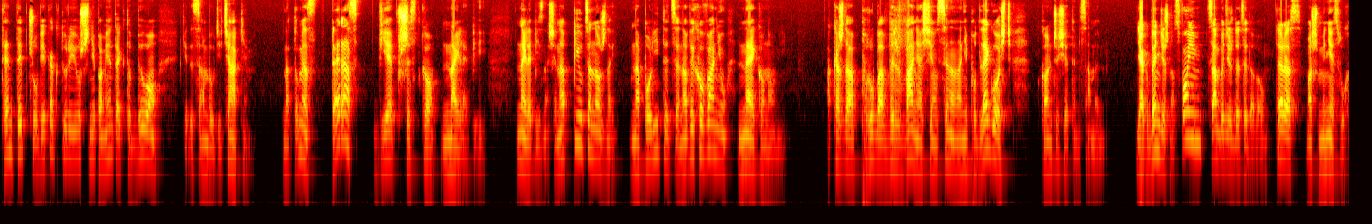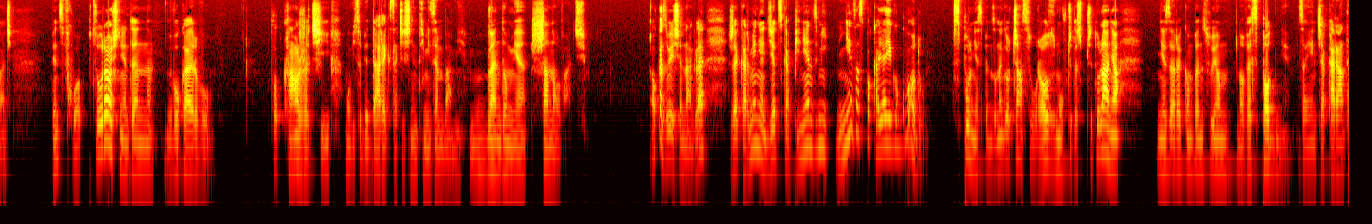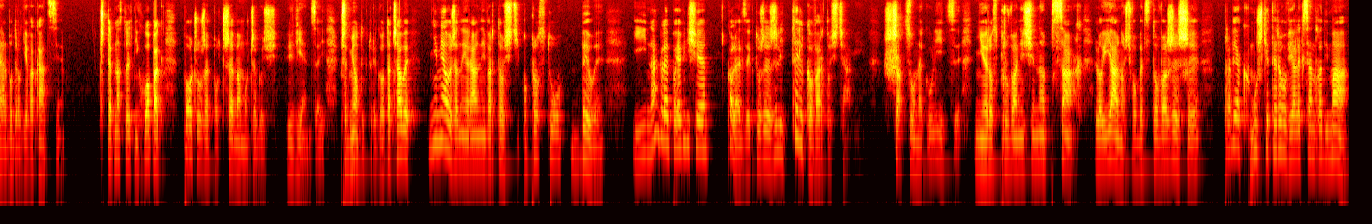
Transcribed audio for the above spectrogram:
ten typ człowieka, który już nie pamięta, jak to było, kiedy sam był dzieciakiem. Natomiast teraz wie wszystko najlepiej. Najlepiej zna się na piłce nożnej, na polityce, na wychowaniu, na ekonomii. A każda próba wyrwania się syna na niepodległość kończy się tym samym. Jak będziesz na swoim, sam będziesz decydował. Teraz masz mnie słuchać. Więc w chłopcu rośnie ten WKRW. Pokażę ci, mówi sobie Darek zaciśniętymi zębami. Będą mnie szanować. Okazuje się nagle, że karmienie dziecka pieniędzmi nie zaspokaja jego głodu. Wspólnie spędzonego czasu, rozmów czy też przytulania nie zarekompensują nowe spodnie, zajęcia karate albo drogie wakacje. Czternastoletni chłopak poczuł, że potrzeba mu czegoś więcej. Przedmioty, które go otaczały, nie miały żadnej realnej wartości, po prostu były. I nagle pojawili się koledzy, którzy żyli tylko wartościami. Szacunek ulicy, nierozpruwanie się na psach, lojalność wobec towarzyszy, prawie jak muszkieterowie Aleksandra Dumas.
